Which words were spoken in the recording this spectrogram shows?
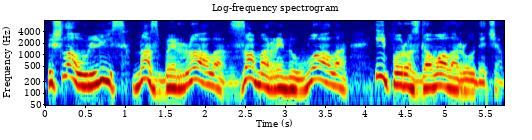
Пішла у ліс, назбирала, замаринувала і пороздавала родичам.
